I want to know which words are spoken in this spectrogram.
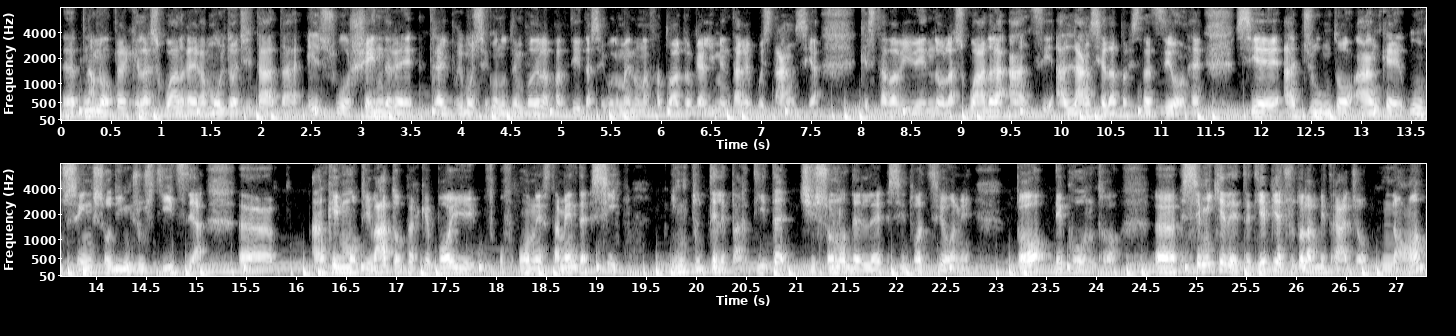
Eh, no. uno perché la squadra era molto agitata e il suo scendere tra il primo e il secondo tempo della partita secondo me non ha fatto altro che alimentare quest'ansia che stava vivendo la squadra. Anzi all'ansia da prestazione si è aggiunto anche un senso di ingiustizia eh, anche immotivato perché poi onestamente sì in tutte le partite ci sono delle situazioni pro e contro. Uh, se mi chiedete, ti è piaciuto l'arbitraggio? No,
